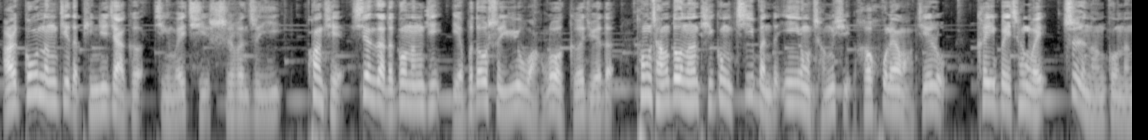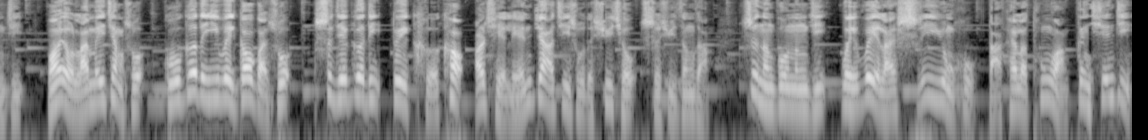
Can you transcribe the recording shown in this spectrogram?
而功能机的平均价格仅为其十分之一。况且现在的功能机也不都是与网络隔绝的，通常都能提供基本的应用程序和互联网接入。可以被称为智能功能机。网友蓝莓酱说，谷歌的一位高管说，世界各地对可靠而且廉价技术的需求持续增长，智能功能机为未来十亿用户打开了通往更先进、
